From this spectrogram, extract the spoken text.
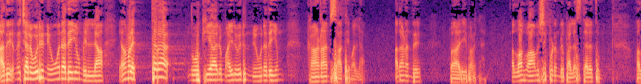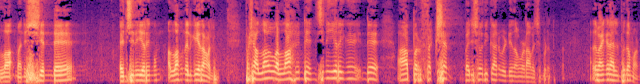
അത് എന്ന് വെച്ചാൽ ഒരു ന്യൂനതയും ഇല്ല നമ്മൾ എത്ര നോക്കിയാലും അതിലൊരു ന്യൂനതയും കാണാൻ സാധ്യമല്ല. അതാണെന്ത്? ഭാര്യ പറഞ്ഞാൽ അള്ളാഹു ആവശ്യപ്പെടുന്നുണ്ട് പല സ്ഥലത്തും. അള്ളാഹ് മനുഷ്യന്റെ എഞ്ചിനീയറിങ്ങും അള്ളാഹു നൽകിയതാണല്ലോ. പക്ഷെ അള്ളാഹു അള്ളാഹുവിന്റെ എഞ്ചിനീയറിംഗിന്റെ ആ പെർഫെക്ഷൻ പരിശോധിക്കാൻ വേണ്ടി നമ്മളോട് ആവശ്യപ്പെടുന്നു. അത് ഭയങ്കര അത്ഭുതമാണ്.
